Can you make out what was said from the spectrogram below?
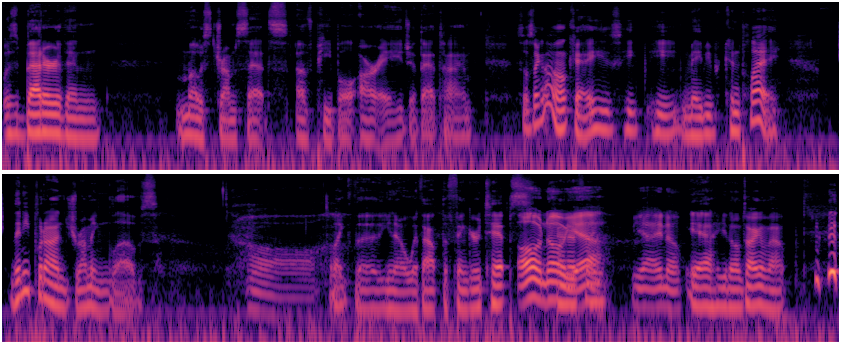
was better than most drum sets of people our age at that time. So it's like, oh, okay, he's he he maybe can play. Then he put on drumming gloves, Oh. Like the you know without the fingertips. Oh no, yeah. Yeah, I know. yeah, you know what I'm talking about.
